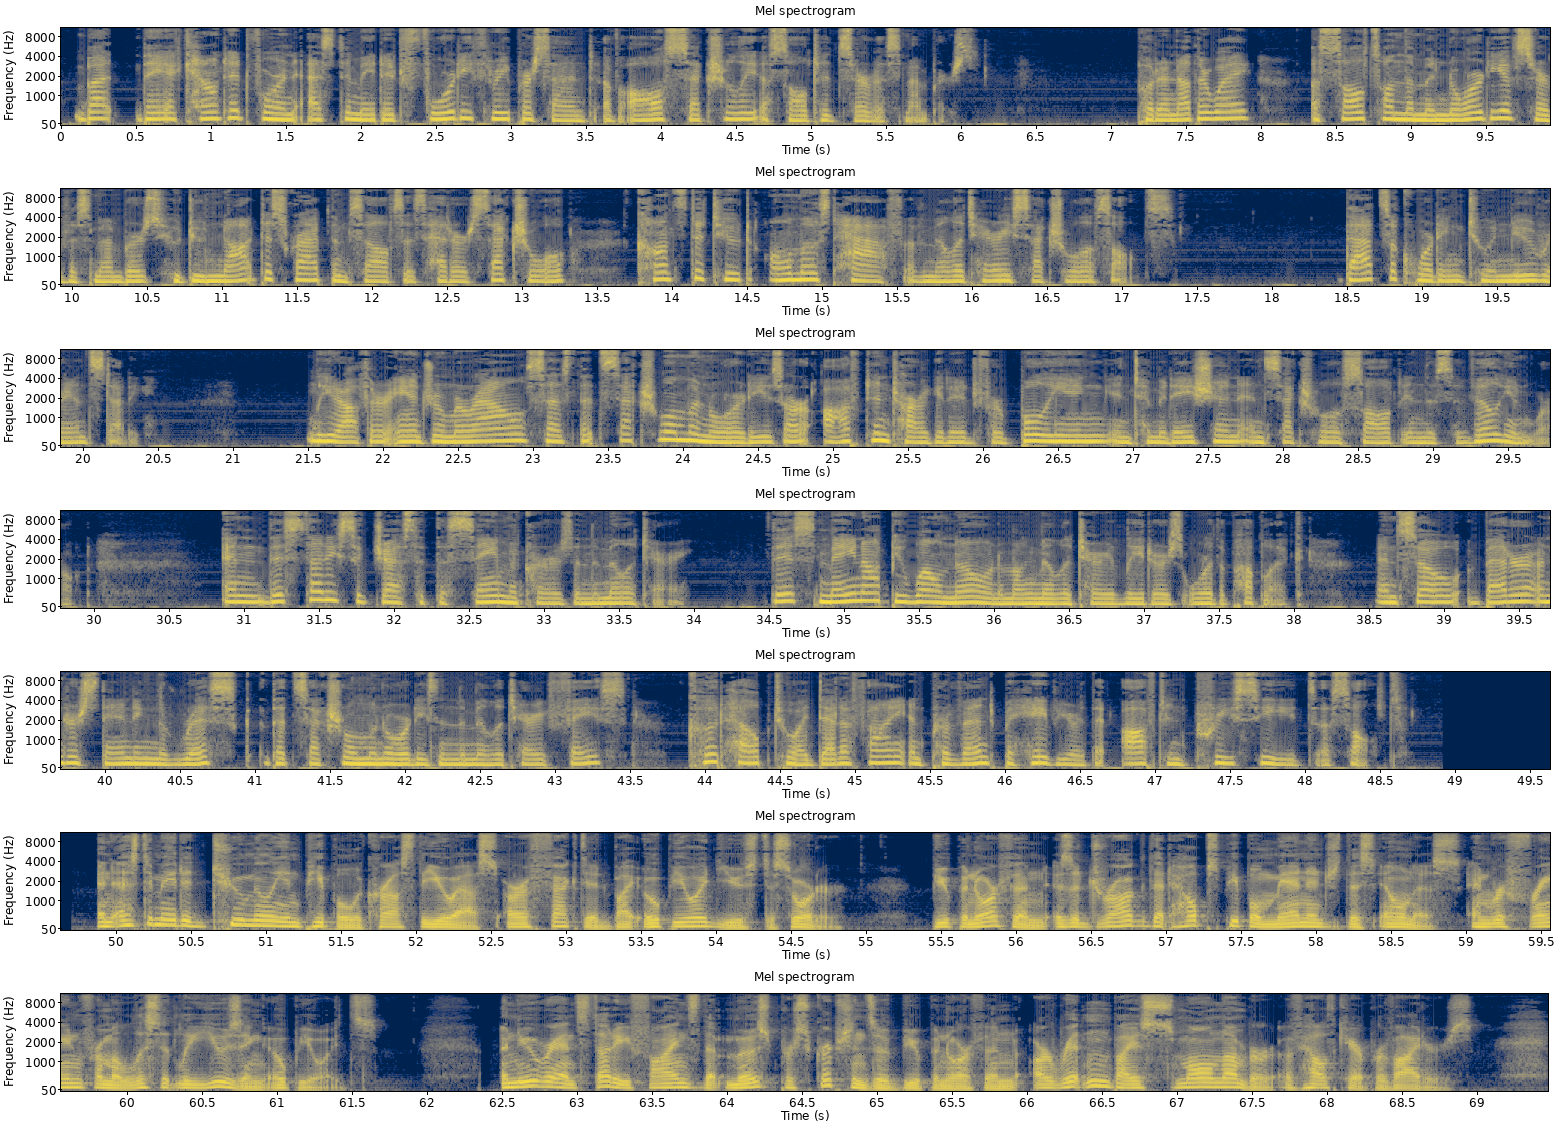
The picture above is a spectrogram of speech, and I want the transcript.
but they accounted for an estimated 43% of all sexually assaulted service members. Put another way, assaults on the minority of service members who do not describe themselves as heterosexual constitute almost half of military sexual assaults. That's according to a new RAND study. Lead author Andrew Morral says that sexual minorities are often targeted for bullying, intimidation, and sexual assault in the civilian world. And this study suggests that the same occurs in the military. This may not be well known among military leaders or the public, and so better understanding the risk that sexual minorities in the military face could help to identify and prevent behavior that often precedes assault. An estimated 2 million people across the U.S. are affected by opioid use disorder. Buprenorphine is a drug that helps people manage this illness and refrain from illicitly using opioids. A new RAND study finds that most prescriptions of buprenorphine are written by a small number of healthcare providers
